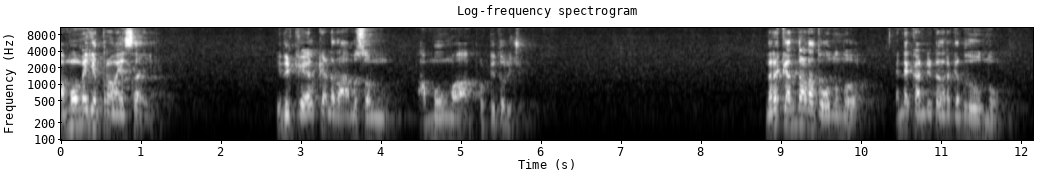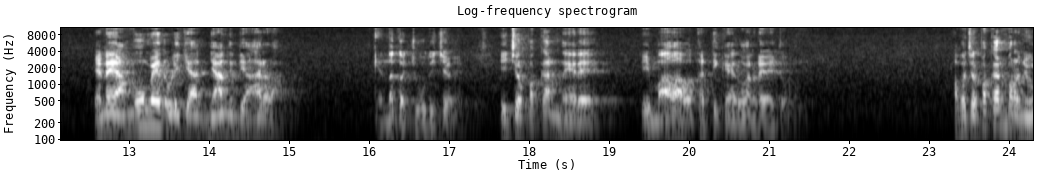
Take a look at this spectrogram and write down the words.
അമ്മൂമ്മയ്ക്ക് എത്ര വയസ്സായി? ഇത് കേൾക്കേണ്ട താമസം അമ്മൂമ്മ പൊട്ടിത്തെറിച്ചു. നിനക്ക് എന്താണ് തോന്നുന്നത്? എന്നെ കണ്ടിട്ട് നിനക്ക് എന്ത് തോന്നുന്നു? എന്നെ അമ്മൂമ്മയെന്ന് വിളിക്കാൻ ഞാൻ നിന്റെ ആരടാ? എന്നൊക്കെ ചോദിച്ച് ഈ ചെറുപ്പക്കാരൻ നേരെ ഈ മാതാവ് തട്ടിക്കയറുവാനിടയായി തീർന്നു അപ്പോൾ ചെറുപ്പക്കാരൻ പറഞ്ഞു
